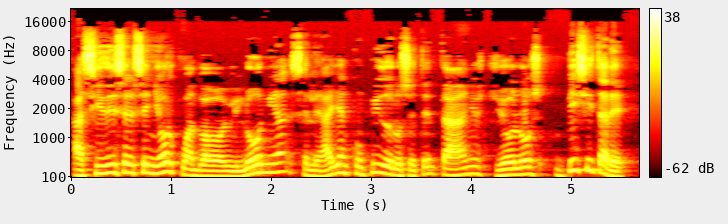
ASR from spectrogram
Así dice el Señor, cuando a Babilonia se le hayan cumplido los 70 años, yo los visitaré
